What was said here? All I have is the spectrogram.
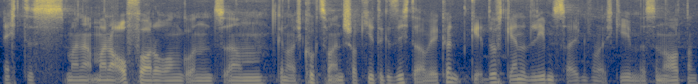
echtes, meine, meine Aufforderung. Und ähm, genau, ich gucke zwar in schockierte Gesichter, aber ihr könnt, dürft gerne Lebenszeichen von euch geben, das ist in Ordnung.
